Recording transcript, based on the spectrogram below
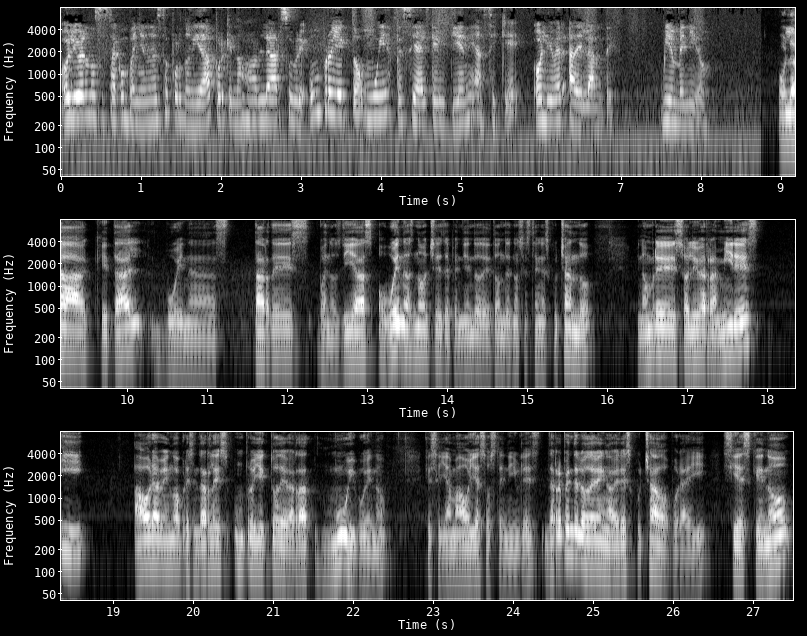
Oliver nos está acompañando en esta oportunidad porque nos va a hablar sobre un proyecto muy especial que él tiene, así que Oliver, adelante. Bienvenido. Hola, ¿qué tal? Buenas tardes, buenos días o buenas noches, dependiendo de dónde nos estén escuchando. Mi nombre es Oliver Ramírez y ahora vengo a presentarles un proyecto de verdad muy bueno que se llama Ollas Sostenibles. De repente lo deben haber escuchado por ahí. Si es que no,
